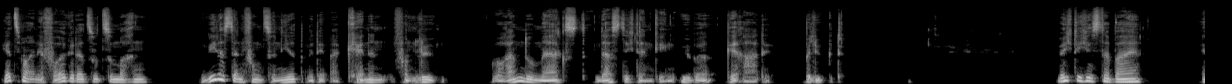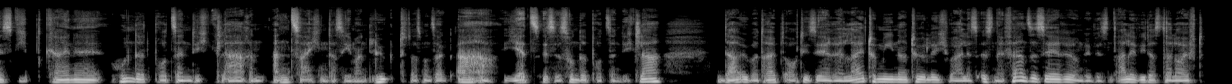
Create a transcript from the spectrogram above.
jetzt mal eine Folge dazu zu machen, wie das denn funktioniert mit dem Erkennen von Lügen, woran du merkst, dass dich dein Gegenüber gerade belügt. Wichtig ist dabei, es gibt keine hundertprozentig klaren Anzeichen, dass jemand lügt, dass man sagt, aha, jetzt ist es hundertprozentig klar. Da übertreibt auch die Serie Lie to Me natürlich, weil es ist eine Fernsehserie und wir wissen alle, wie das da läuft.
